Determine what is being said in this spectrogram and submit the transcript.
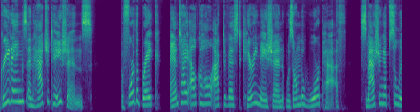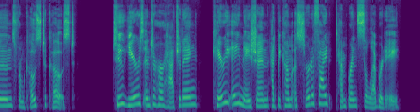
Greetings and hatchetations. Before the break, anti alcohol activist Carrie Nation was on the warpath, smashing up saloons from coast to coast. Two years into her hatcheting, Carry A. Nation had become a certified temperance celebrity.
